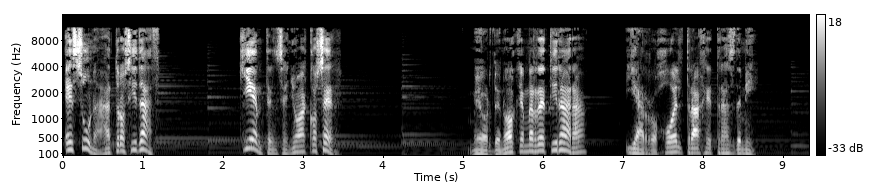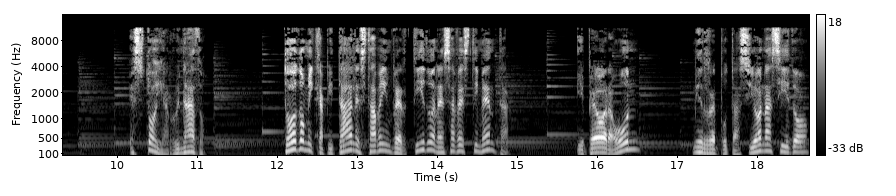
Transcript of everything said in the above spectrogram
Es una atrocidad. ¿Quién te enseñó a coser? Me ordenó que me retirara y arrojó el traje tras de mí. Estoy arruinado. Todo mi capital estaba invertido en esa vestimenta. Y peor aún, mi reputación ha sido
